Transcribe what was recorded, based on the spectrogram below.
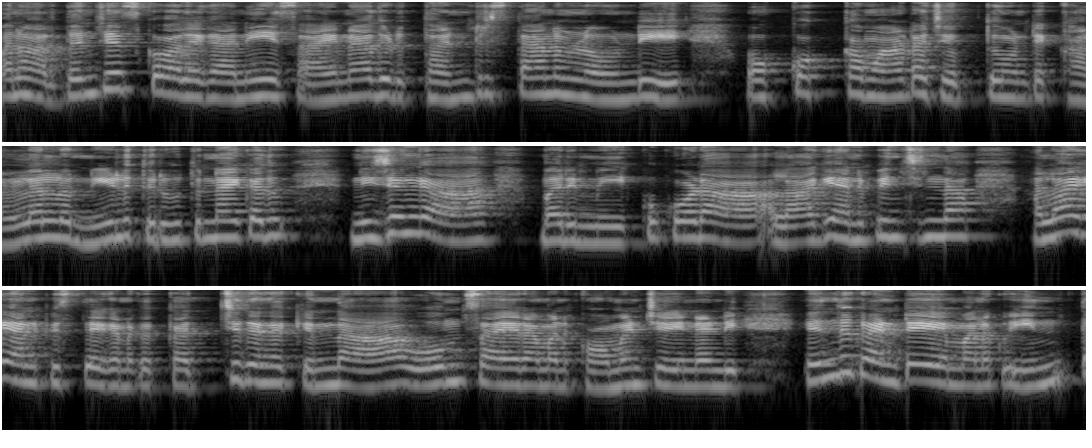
మనం అర్థం చేసుకోవాలి కానీ సాయినాథుడు తండ్రి స్థానంలో ఉండి ఒక్కొక్క మాట చెప్తూ ఉంటే కళ్ళల్లో నీళ్ళు తిరుగుతున్నాయి కదూ. నిజంగా మరి మీకు కూడా అలాగే అనిపించిందా? అలాగే అనిపిస్తే కనుక ఖచ్చితంగా కింద ఓం సాయిరామ్ అని కామెంట్ చేయండి ఎందుకంటే మనకు ఇంత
